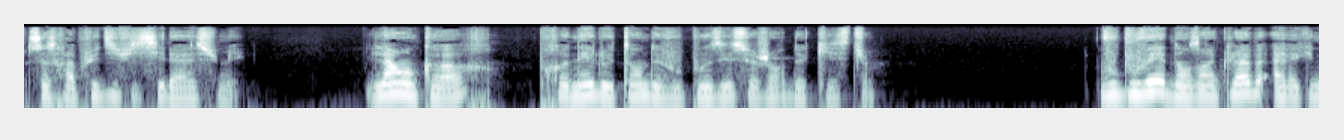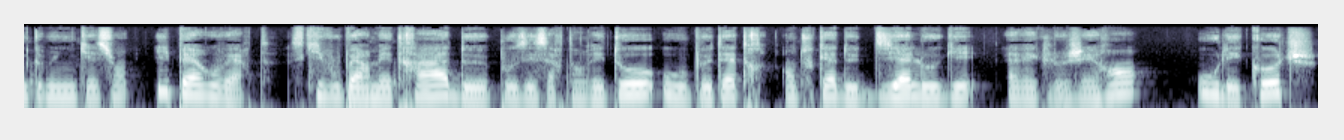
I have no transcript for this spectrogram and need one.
ce sera plus difficile à assumer. Là encore, prenez le temps de vous poser ce genre de questions. Vous pouvez être dans un club avec une communication hyper ouverte, ce qui vous permettra de poser certains veto ou peut-être en tout cas de dialoguer avec le gérant ou les coachs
